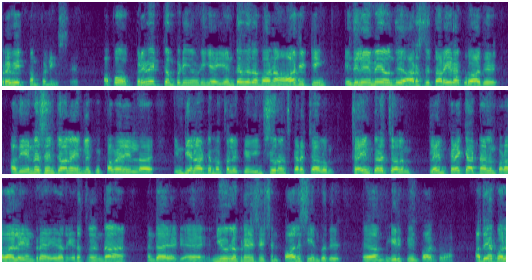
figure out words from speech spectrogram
private companies அப்போ பிரைவேட் கம்பெனியுடைய எந்த விதமான ஆடிட்டிங் எதுலையுமே வந்து அரசு தலையிடக்கூடாது. அது என்ன செஞ்சாலும் எங்களுக்கு கவலை இல்லை. இந்திய நாட்டு மக்களுக்கு இன்சூரன்ஸ் கிடைச்சாலும் கிளைம் கிடைச்சாலும் கிளைம் கிடைக்காட்டினாலும் பரவாயில்லை என்ற இடத்துல தான் அந்த நியூ லிபரலைசேஷன் பாலிசி என்பது அங்க இருக்குன்னு பார்க்கிறோம். அதே போல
